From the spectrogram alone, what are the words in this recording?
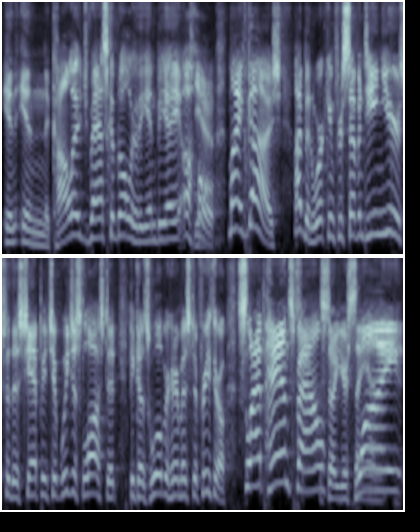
in in the college basketball or the NBA. Oh Yeah. my gosh, I've been working for 17 years for this championship. We just lost it because Wilbur here missed a free throw. Slap hands, pal. So you're saying- why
